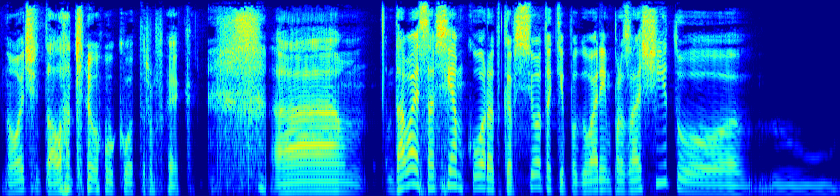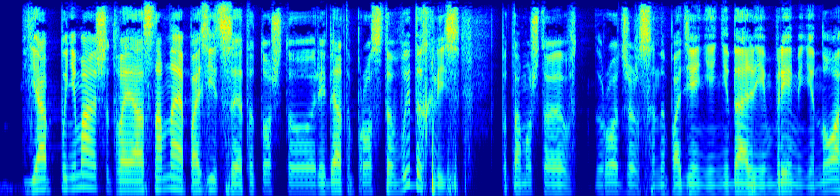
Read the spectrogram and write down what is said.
но очень талантливого квотербека. Давай совсем коротко все-таки поговорим про защиту. Я понимаю, что твоя основная позиция это то, что ребята просто выдохлись потому что Роджерс и нападение не дали им времени. Но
